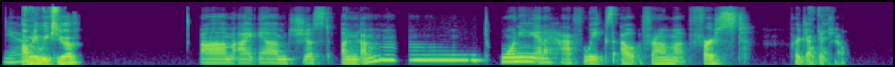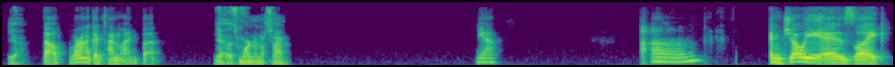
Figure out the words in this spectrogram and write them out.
yeah. How many weeks do you have? Um, I am just un- I'm 20 and a half weeks out from first projected okay. show. Yeah. So we're on a good timeline, but yeah, that's more than enough time. Yeah. Um, and Joey is like,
